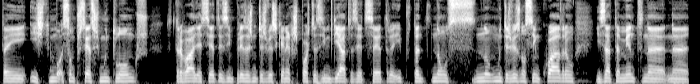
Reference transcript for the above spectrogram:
têm isto, são processos muito longos trabalho, etc. As empresas muitas vezes querem respostas imediatas, etc. E, portanto, não, se, não muitas vezes não se enquadram exatamente na, na,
